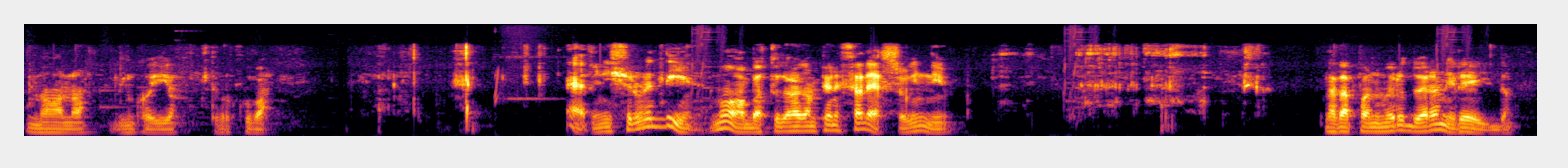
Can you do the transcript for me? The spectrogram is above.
No, no, vinco io, ti preoccupare. Eh, finisce lunedì. Mo' ha battuto la campionessa adesso, quindi... La tappa numero 2 erano i raid.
